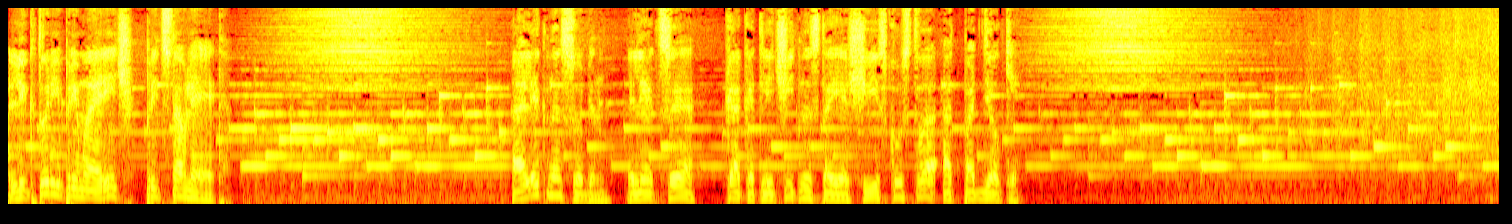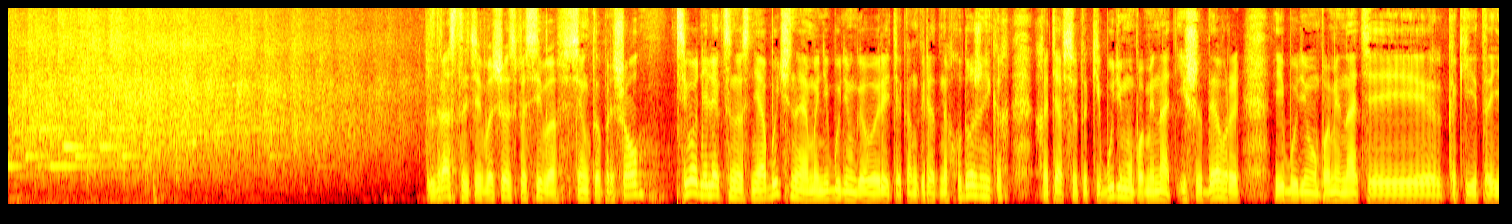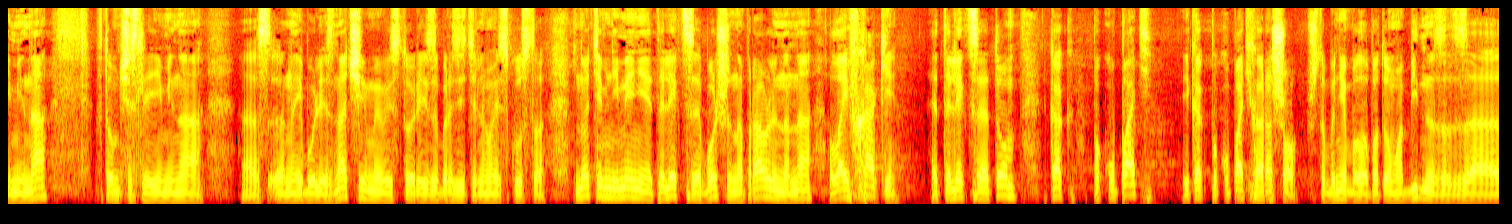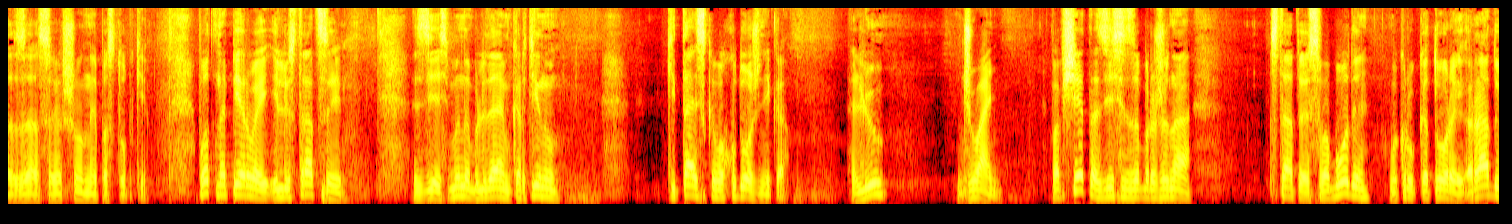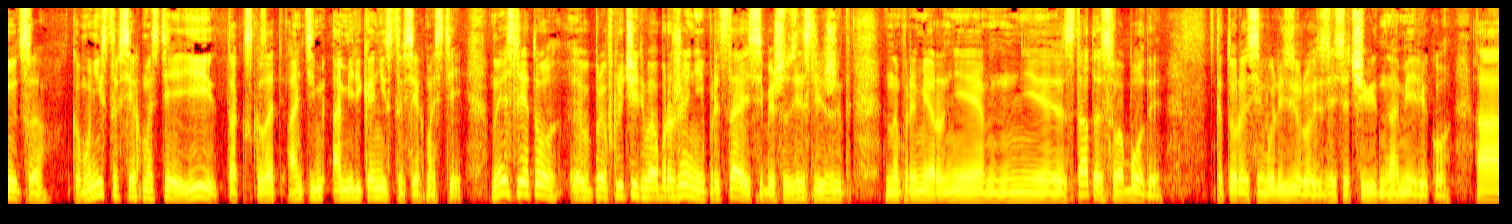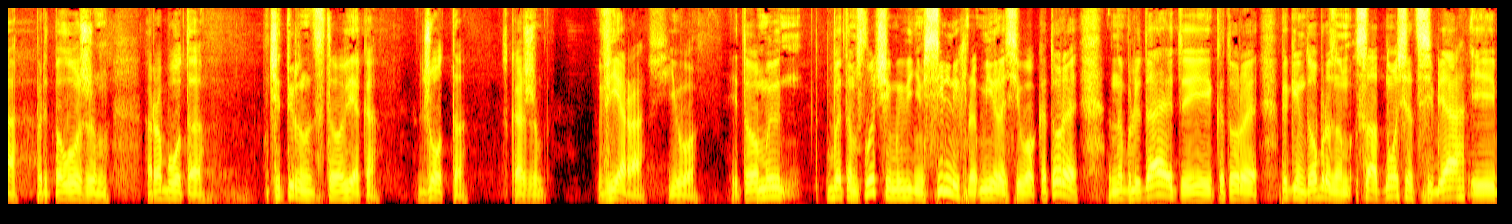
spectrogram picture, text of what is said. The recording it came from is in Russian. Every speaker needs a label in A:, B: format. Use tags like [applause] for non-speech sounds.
A: Лекторий «Прямая речь» представляет Олег Насобин. Лекция «Как отличить настоящее искусство от подделки»
B: Здравствуйте, большое спасибо всем, кто пришел. Сегодня лекция у нас необычная, мы не будем говорить о конкретных художниках, хотя все-таки будем упоминать и шедевры, и будем упоминать и какие-то имена, в том числе имена э, наиболее значимые в истории изобразительного искусства. Но, тем не менее, эта лекция больше направлена на лайфхаки. Это лекция о том, как покупать и как покупать хорошо, чтобы не было потом обидно за, за, за совершенные поступки. Вот на первой иллюстрации здесь мы наблюдаем картину китайского художника Лю Джуань. Вообще-то здесь изображена статуя свободы, вокруг которой радуются коммунисты всех мастей и, так сказать, антиамериканисты всех мастей. Но если это э, включить воображение и представить себе, что здесь лежит, например, не, не статуя свободы, которая символизирует здесь, очевидно, Америку, а, предположим, работа XIV века – Джотто, скажем, вера его. И то мы в этом случае мы видим сильных мира сего, которые наблюдают и которые каким-то образом соотносят себя и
